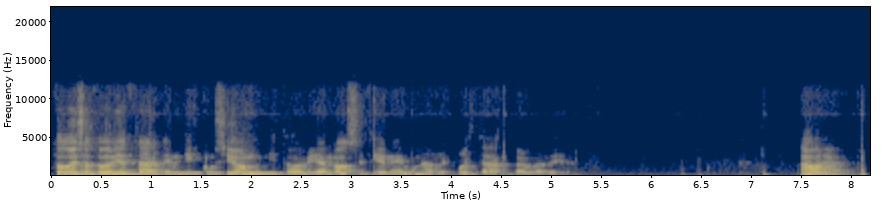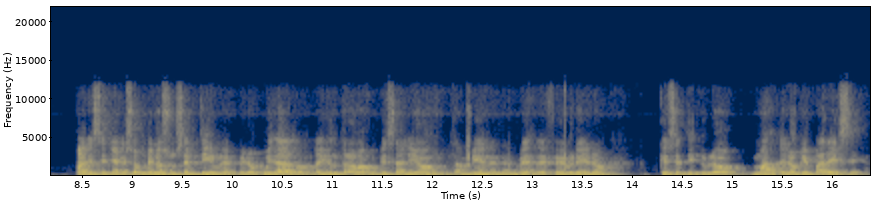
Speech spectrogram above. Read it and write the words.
todo eso todavía está en discusión y todavía no se tiene una respuesta verdadera. Ahora, parecería que son menos susceptibles, pero cuidado, hay un trabajo que salió también en el mes de febrero que se tituló Más de lo que parece.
